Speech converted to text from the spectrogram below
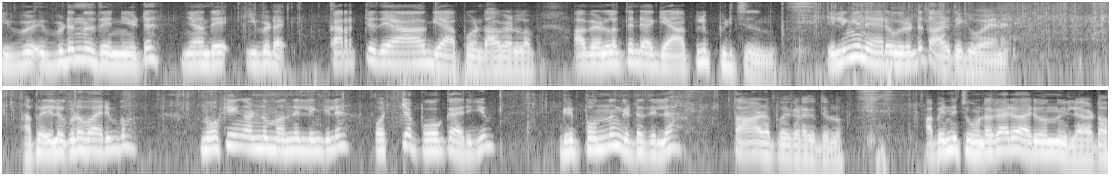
ഇവ ഇവിടുന്ന് തെന്നിയിട്ട് ഞാൻ ദേ ഇവിടെ കറക്റ്റ് ഇതേ ആ ഗ്യാപ്പ് ഉണ്ട് ആ വെള്ളം. ആ വെള്ളത്തിന്റെ ആ ഗ്യാപ്പിൽ പിടിച്ചു നിന്നു. ഇല്ലെങ്കിൽ നേരെ ഉരുണ്ട് താഴത്തേക്ക് പോയേനെ. അപ്പോൾ ഇതിൽ കൂടെ വരുമ്പോൾ നോക്കിയും കണ്ടും വന്നില്ലെങ്കിൽ ഒറ്റ പോക്കായിരിക്കും. ഗ്രിപ്പൊന്നും കിട്ടത്തില്ല. താഴെ പോയി കിടക്കത്തുള്ളൂ. അപ്പോൾ ഇന്ന് ചൂണ്ടക്കാരും ആരും ഒന്നും ഇല്ല കേട്ടോ.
